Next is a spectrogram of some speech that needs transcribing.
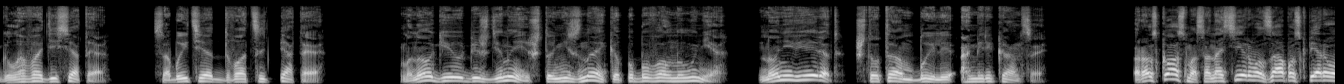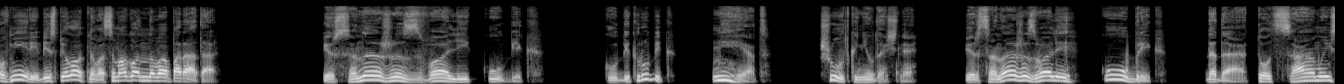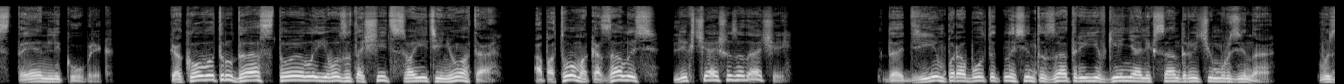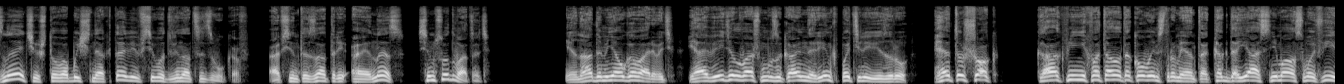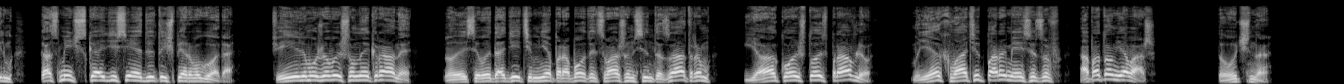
Глава 10. Событие 25. Многие убеждены, что Незнайка побывал на Луне, но не верят, что там были американцы. Роскосмос анонсировал запуск первого в мире беспилотного самогонного аппарата. Персонажа звали Кубик. Кубик-Рубик? Нет. Шутка неудачная. Персонажа звали Кубрик. Да-да, тот самый Стэнли Кубрик. Какого труда стоило его затащить в свои тенета, а потом оказалось легчайшей задачей. Дадим поработать на синтезаторе Евгения Александровича Мурзина. Вы знаете, что в обычной октаве всего 12 звуков, а в синтезаторе АНС 720. Не надо меня уговаривать. Я видел ваш музыкальный ринг по телевизору. Это шок. Как мне не хватало такого инструмента, когда я снимал свой фильм «Космическая Одиссея» 2001 года. Фильм уже вышел на экраны, но если вы дадите мне поработать с вашим синтезатором, я кое-что исправлю. Мне хватит пары месяцев, а потом я ваш». «Точно?»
